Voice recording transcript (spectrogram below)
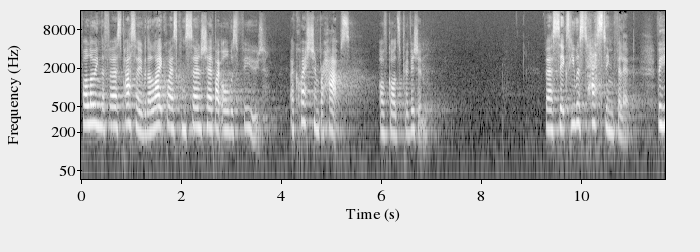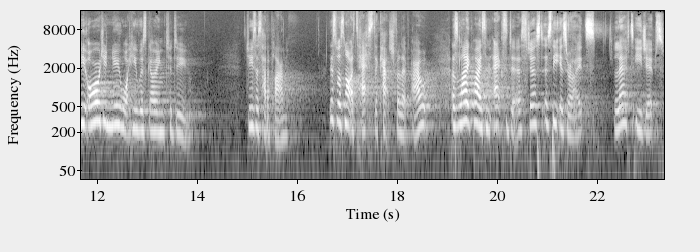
Following the first Passover, the likewise concern shared by all was food, a question perhaps of God's provision. Verse 6 He was testing Philip, for he already knew what he was going to do. Jesus had a plan. This was not a test to catch Philip out, as likewise in Exodus, just as the Israelites, left Egypt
